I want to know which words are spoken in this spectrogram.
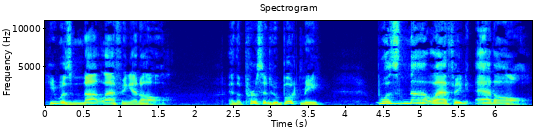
He was not laughing at all. And the person who booked me was not laughing at all.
